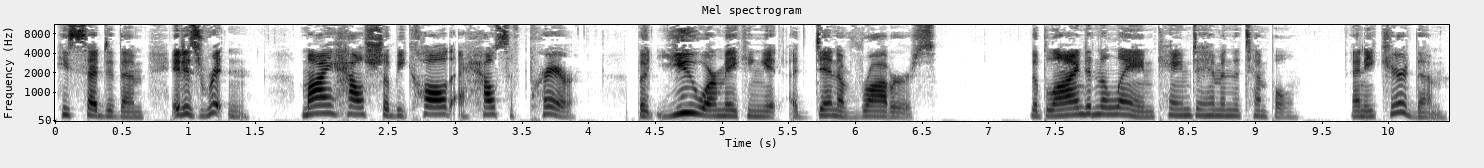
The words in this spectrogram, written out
He said to them, It is written, My house shall be called a house of prayer, but you are making it a den of robbers. The blind and the lame came to him in the temple, and he cured them.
